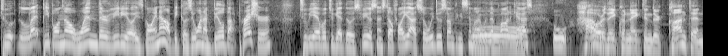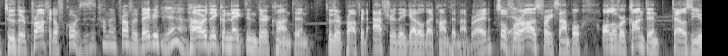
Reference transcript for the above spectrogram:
to let people know when their video is going out because they want to build that pressure to be able to get those views and stuff like that. So we do something similar with the podcast. Ooh, how Oh. are they connecting their content to their profit? Of course, this is content profit, baby. Yeah. How are they connecting their content to their profit after they get all that content map, right? So for us, for example, all of our content tells you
